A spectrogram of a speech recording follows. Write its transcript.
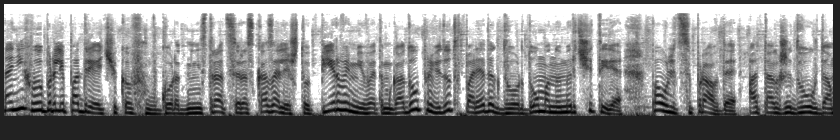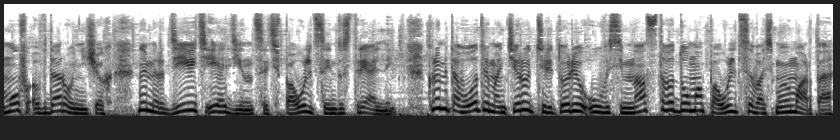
На них выбрали подрядчиков. В город администрации рассказали, что первыми в этом году приведут в порядок двор дома номер 4 по улице Правды, а также двух домов в Дороничах номер 9 и 11 по улице Индустриальной. Кроме того, отремонтируют территорию у 18 дома по улице 8 марта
